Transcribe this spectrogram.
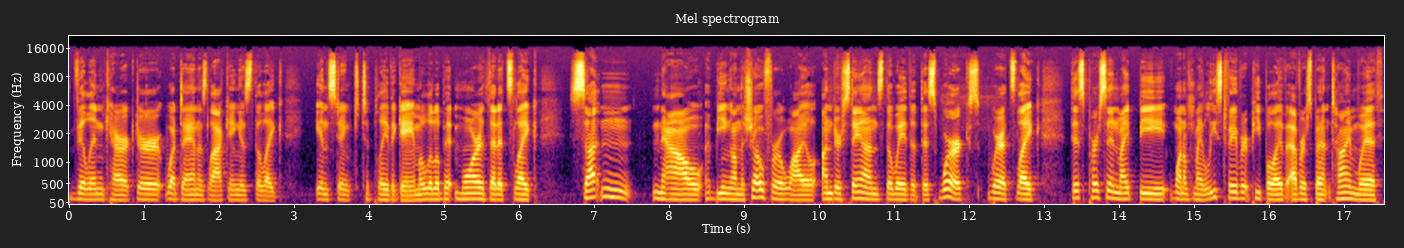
villain character, what Diana's lacking is the like instinct to play the game a little bit more. That it's like Sutton now being on the show for a while understands the way that this works, where it's like this person might be one of my least favorite people I've ever spent time with,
